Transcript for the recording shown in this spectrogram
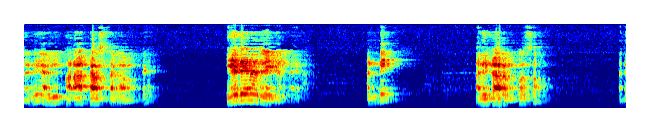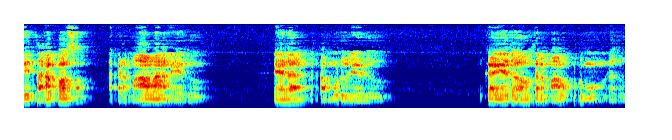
కానీ అవి పరాకాష్ఠగా ఉంటే ఏదైనా చేయగలరు ఆయన. అన్ని అధికారం కోసం అది తన కోసం అక్కడ మామ లేదు లేదా ఇంకా తమ్ముడు లేడు ఇంకా ఏదో అవతల మామ కుటుంబం ఉండదు.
